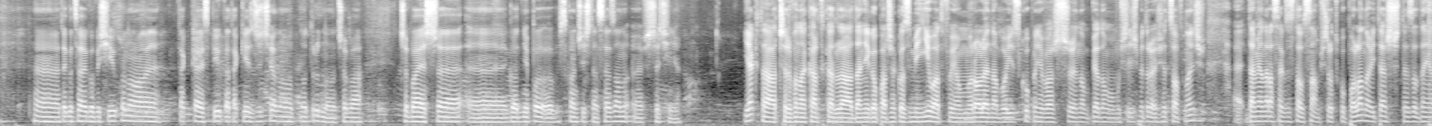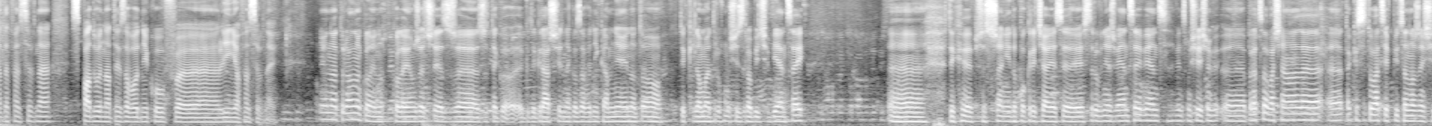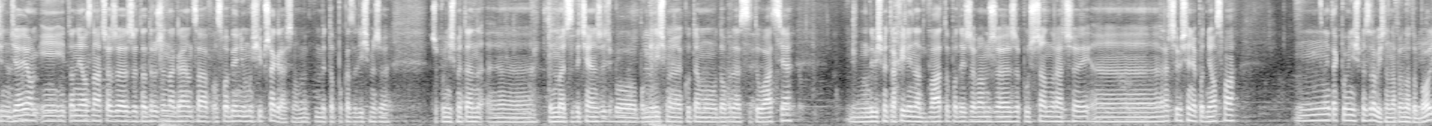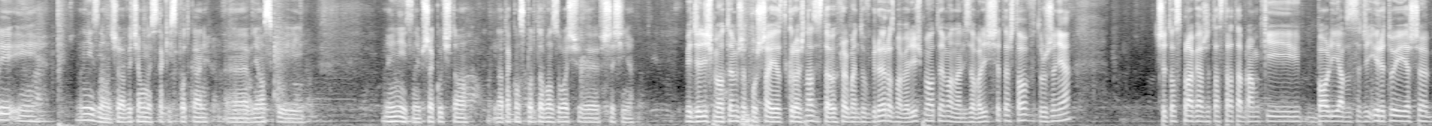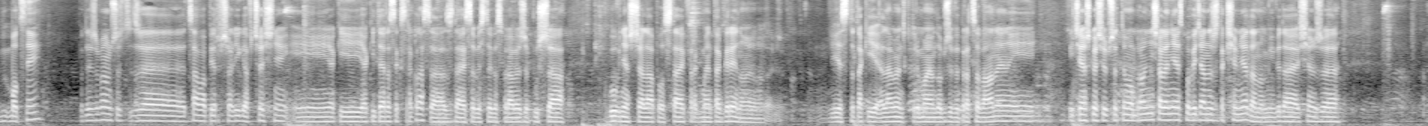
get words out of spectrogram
tego całego wysiłku, no ale taka jest piłka, takie jest życie, no, no trudno, no, trzeba, trzeba jeszcze e, godnie skończyć ten sezon e, w Szczecinie. Jak ta czerwona kartka dla Daniego Paczeko zmieniła Twoją rolę na boisku, ponieważ no wiadomo, musieliśmy trochę się cofnąć. E, Damian Rasak został sam w środku pola, no i też te zadania defensywne spadły na tych zawodników e, linii ofensywnej. Nie, naturalną kolejną, koleją rzeczy jest, że, że tego, gdy grasz jednego zawodnika mniej, no to tych kilometrów musisz zrobić więcej. E, tych e, przestrzeni do pokrycia jest, jest również więcej, więc, więc musieliśmy e, pracować, no ale e, takie sytuacje w piłce nożnej się dzieją i, i to nie oznacza, że, że ta drużyna grająca w osłabieniu musi przegrać. No, my, my to pokazaliśmy, że, że powinniśmy ten, e, ten mecz zwyciężyć, bo, bo mieliśmy ku temu dobre sytuacje. Gdybyśmy trafili na dwa, to podejrzewam, że, że Puszczan raczej, e, raczej by się nie podniosła. Mm, I tak powinniśmy zrobić. No na pewno to boli i no nic, no, trzeba wyciągnąć z takich spotkań e, wnioski i, no i nic, no i przekuć to na taką sportową złość e, w Szczecinie. Wiedzieliśmy o tym, że Puszcza jest groźna ze stałych fragmentów gry, rozmawialiśmy o tym, analizowaliście też to w drużynie. Czy to sprawia, że ta strata bramki boli, a w zasadzie irytuje jeszcze mocniej? Podejrzewam, że, że cała pierwsza liga wcześniej i jak, i jak i teraz Ekstraklasa zdaje sobie z tego sprawę, że Puszcza głównie strzela po stałych fragmentach gry. No, jest to taki element, który mają dobrze wypracowany i, i ciężko się przed tym obronić, ale nie jest powiedziane, że tak się nie da. No, mi wydaje się, że,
